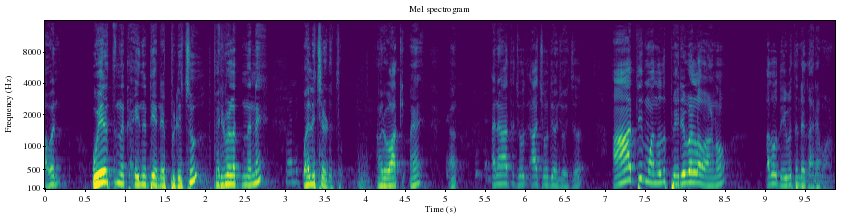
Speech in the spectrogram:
അവൻ ഉയർത്തുന്ന കൈനീട്ടി എന്നെ പിടിച്ചു പെരുവെള്ളത്തിൽ നിന്ന് തന്നെ വലിച്ചെടുത്തു. ഒരു വാക്യം ഏ? അതിനകത്ത് ചോദ്യം ആ ചോദ്യം ചോദിച്ചത് ആദ്യം വന്നത് പെരുവെള്ളമാണോ അതോ ദൈവത്തിന്റെ കരമാണോ?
